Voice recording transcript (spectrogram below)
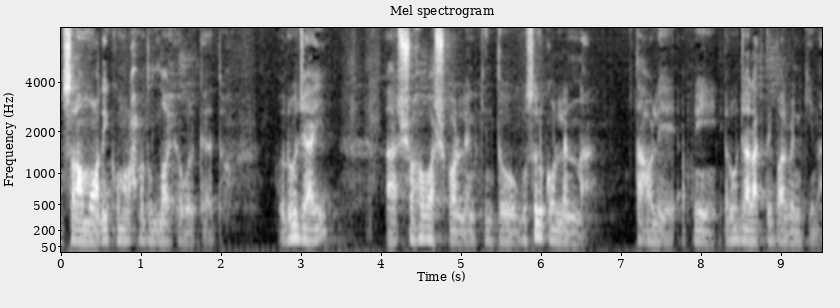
আসসালামু আলাইকুম রহমতুল্লাহ বরকাত রোজাই সহবাস করলেন কিন্তু গোসল করলেন না তাহলে আপনি রোজা রাখতে পারবেন কি না?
